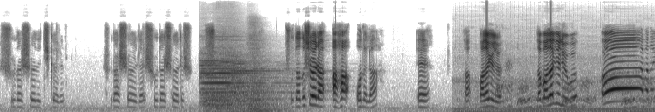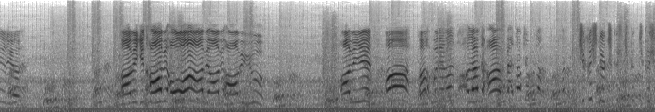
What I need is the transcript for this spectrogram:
şuradan şöyle çıkarım. Şuradan şöyle, şuradan şöyle, şu, şu. Şurada da şöyle. Aha, o da la. E. Ha, bana geliyor. La bana geliyor bu. Aa, bana geliyor. Abi git abi. Oha abi abi abi yuh. Abi git. Aa, aa bu ne lan? Nerede? Aa ben ne yapacağım burada? Çıkış diyor çıkış çıkış çıkış.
